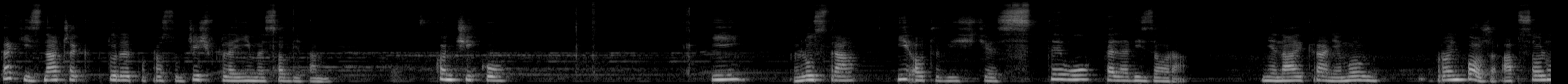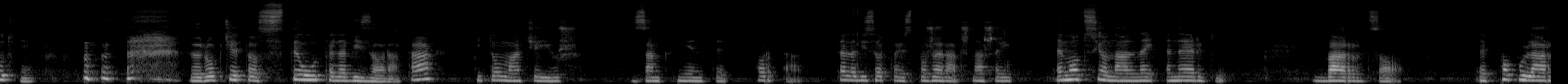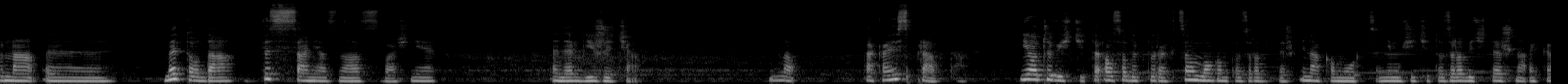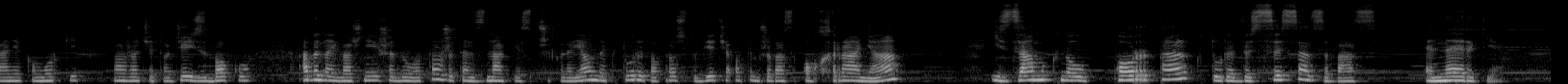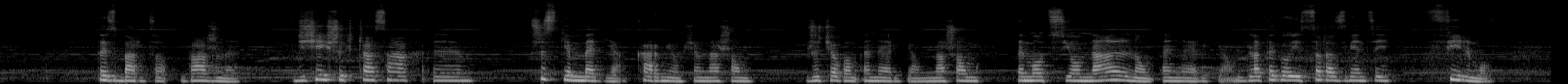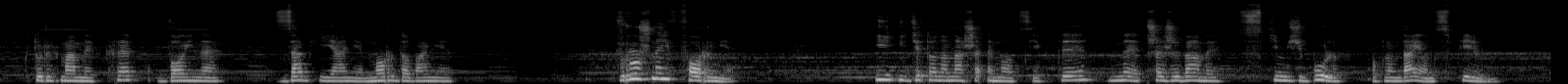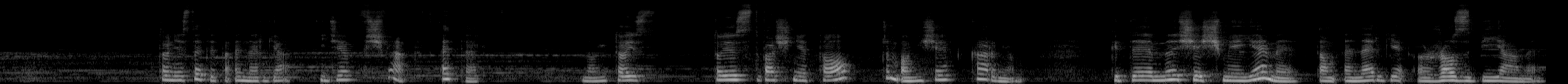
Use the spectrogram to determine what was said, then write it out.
Taki znaczek, który po prostu gdzieś wkleimy sobie tam w kąciku i lustra i oczywiście z tyłu telewizora. Nie na ekranie, broń Boże, absolutnie. Róbcie to z tyłu telewizora, tak? I tu macie już zamknięty portal. Telewizor to jest pożeracz naszej emocjonalnej energii. Bardzo e, popularna e, metoda wyssania z nas właśnie energii życia. No, taka jest prawda. I oczywiście te osoby, które chcą, mogą to zrobić też i na komórce. Nie musicie to zrobić też na ekranie komórki. Możecie to gdzieś z boku, aby najważniejsze było to, że ten znak jest przyklejony, który po prostu wiecie o tym, że Was ochrania i zamknął portal, który wysysa z Was energię. To jest bardzo ważne. W dzisiejszych czasach y, wszystkie media karmią się naszą życiową energią, naszą emocjonalną energią. Dlatego jest coraz więcej filmów, w których mamy krew, wojnę, zabijanie, mordowanie w różnej formie. I idzie to na nasze emocje. Gdy my przeżywamy z kimś ból, oglądając film, to niestety ta energia idzie w świat, w eter. No i to jest, to jest właśnie to, czym oni się karmią. Gdy my się śmiejemy, tą energię rozbijamy.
